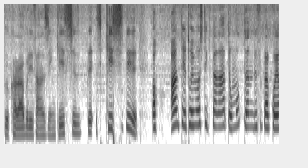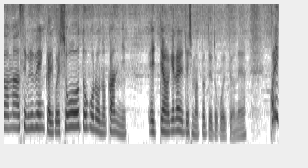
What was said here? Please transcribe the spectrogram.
プ、空振り三振、決して、決して、あ、安定取り戻してきたなって思ったんですが、これはまあ、セブルベンカに、これ、ショートゴロの間に1点を挙げられてしまったというところですよね。これ2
